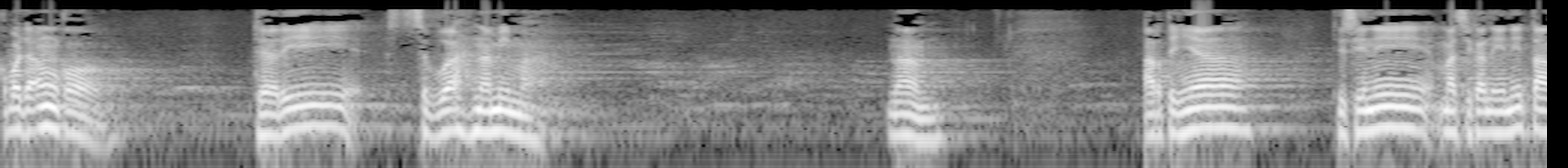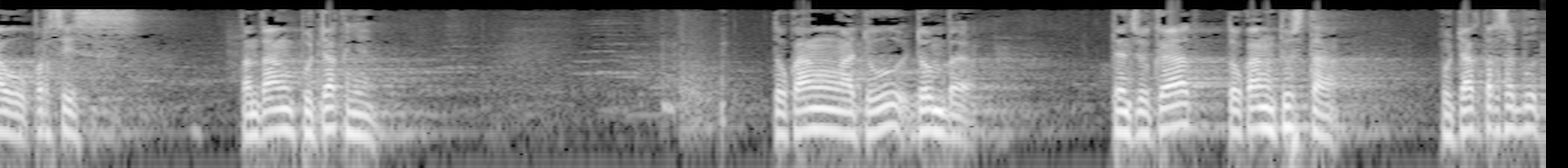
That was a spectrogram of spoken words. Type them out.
kepada engkau dari sebuah namimah Nah, artinya Di sini majikan ini tahu persis tentang budaknya. Tukang ngadu domba dan juga tukang dusta budak tersebut.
